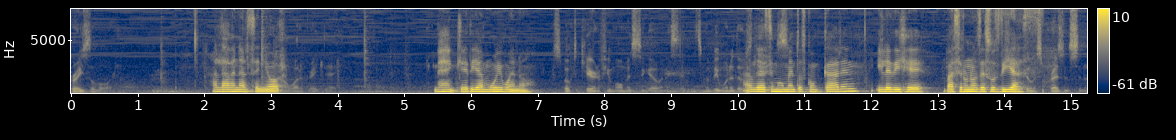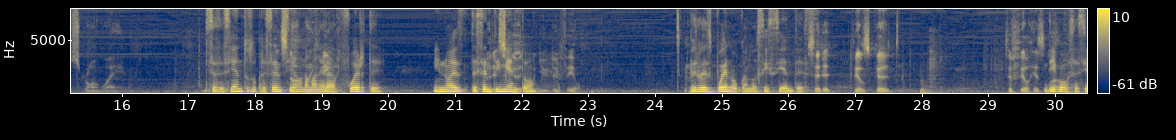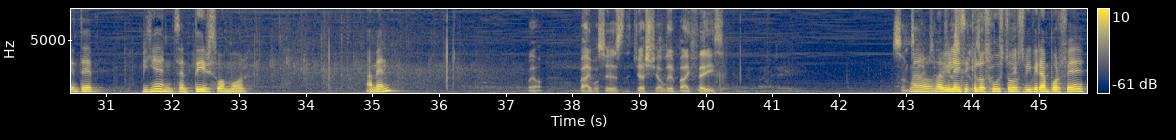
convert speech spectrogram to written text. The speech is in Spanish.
Praise the Lord. Alaben al Señor. Ven, qué día muy bueno. Hablé hace momentos con Karen y le dije, va a ser uno de esos días. Se- Siento su presencia de una manera fuerte y no es de sentimiento, pero es bueno cuando sí sientes. Digo, se siente bien sentir su amor. Amén. Well, Bible says the just shall live by faith. Bueno, la Biblia dice que los justos vivirán por fe,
